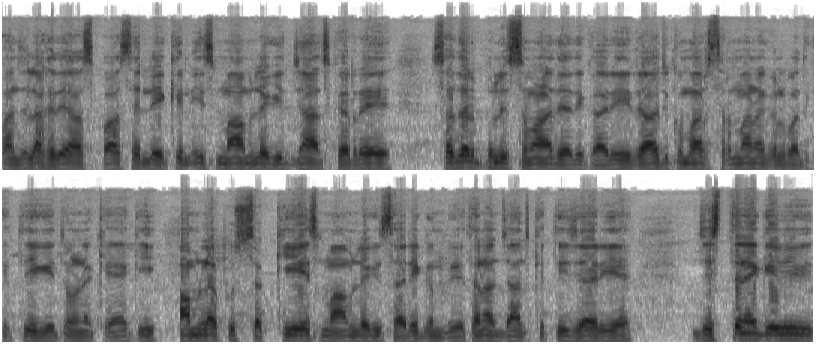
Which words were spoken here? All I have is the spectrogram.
5 ਲੱਖ ਦੇ ਆਸ-ਪਾਸ ਹੈ, ਲੇਕਿਨ ਇਸ ਮਾਮਲੇ ਦੀ ਜਾਂਚ ਕਰ ਰਹੇ ਸਦਰ ਪੁਲਿਸ ਸਮਾਣਾ ਦੇ ਅਧਿਕਾਰੀ ਰਾਜਕੁਮਾਰ ਸ਼ਰਮਾ ਨਾਲ ਗੱਲਬਾਤ ਕੀਤੀ ਗਈ ਤੇ ਉਹਨੇ ਕਿਹਾ ਕਿ ਮਾਮਲਾ ਕੁਝ ਸੱਕੀ ਹੈ, ਇਸ ਮਾਮਲੇ ਦੀ ਸਾਰੀ ਗੰਭੀਰਤਾ ਨਾਲ ਜਾਂਚ ਕੀਤੀ ਜਾ ਰਹੀ ਹੈ। ਜਿਸ ਤਰ੍ਹਾਂ ਕਿ ਵੀ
